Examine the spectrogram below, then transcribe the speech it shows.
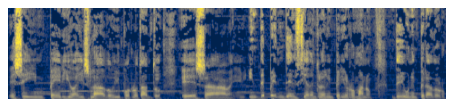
ese imperio aislado y por lo tanto esa independencia dentro del imperio romano de un emperador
